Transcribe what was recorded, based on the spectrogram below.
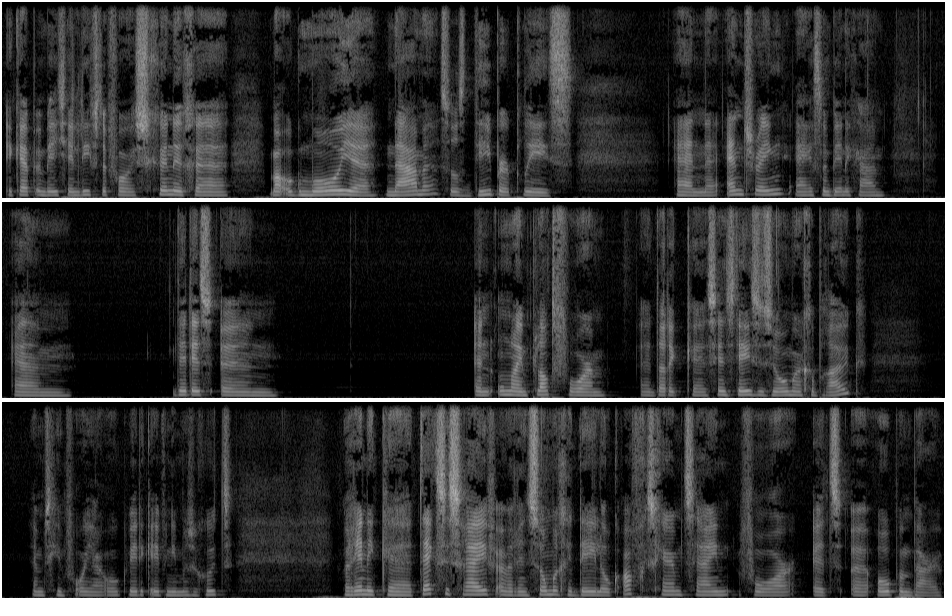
ik heb een beetje een liefde voor schunnige, maar ook mooie namen, zoals Deeper Please en uh, Entering, ergens naar binnen gaan. Um, dit is een, een online platform uh, dat ik uh, sinds deze zomer gebruik. En misschien voorjaar ook, weet ik even niet meer zo goed. Waarin ik teksten schrijf en waarin sommige delen ook afgeschermd zijn voor het openbaar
